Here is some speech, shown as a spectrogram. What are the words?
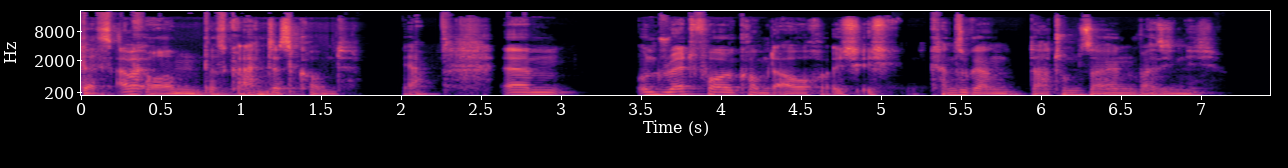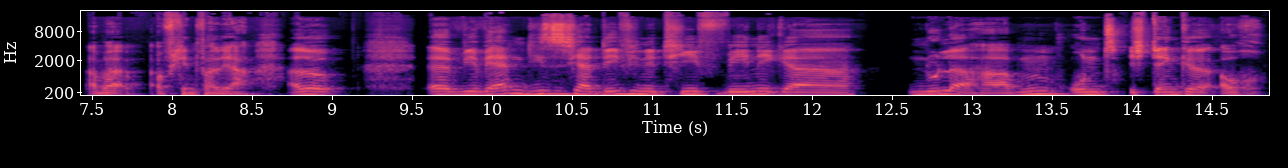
das aber- kommt, das kommt. das kommt. Ja. Ähm, und Redfall kommt auch. Ich, ich kann sogar ein Datum sein, weiß ich nicht. Aber auf jeden Fall ja. Also, äh, wir werden dieses Jahr definitiv weniger Nuller haben und ich denke auch,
